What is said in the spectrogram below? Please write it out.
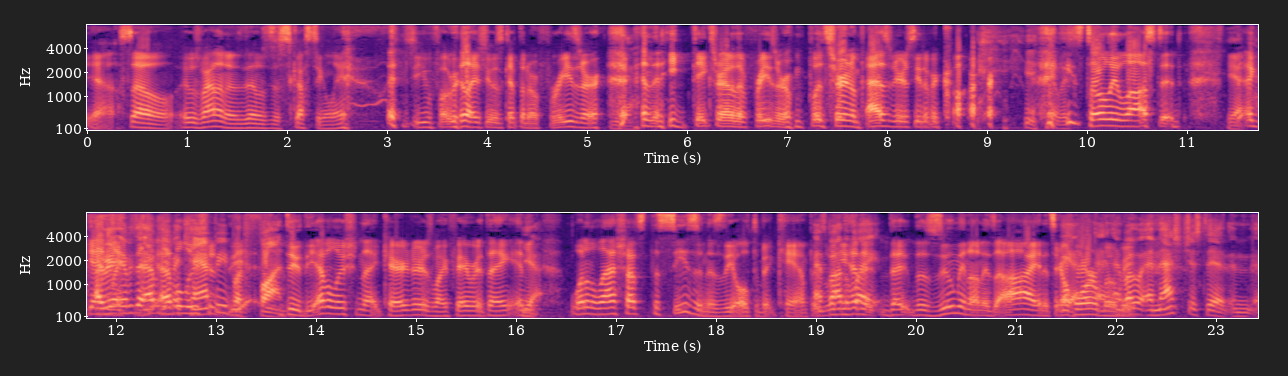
Yeah. So it was violent and it was disgusting later. you realize she was kept in a freezer, Yeah. and then he takes her out of the freezer and puts her in a passenger seat of a car. Was- He's totally lost it. Yeah. Again, I mean, like, it was- that was evolution- campy, but the- fun. Dude, the evolution of that character is my favorite thing. And Yeah. one of the last shots of the season is the ultimate camp. Is And when you had the, the, the zoom in on his eye, and it's like a horror and, movie. And, way, and that's just it. And uh,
